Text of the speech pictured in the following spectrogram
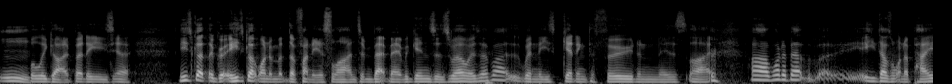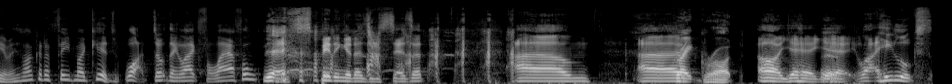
Mm. bully guy, but he's uh, he's got the he's got one of the funniest lines in Batman Begins as well. Is when he's getting the food and is like, oh, what about the, he doesn't want to pay him. He's like, I've got to feed my kids. What? Don't they like falafel? Yeah. He's spitting it as he says it. Um, uh, Great grot. Oh yeah, yeah. Like he looks.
